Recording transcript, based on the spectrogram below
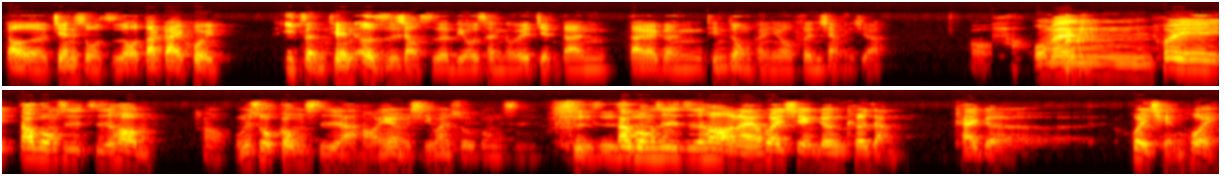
到了监所之后，大概会一整天二十四小时的流程，可不可以简单大概跟听众朋友分享一下？哦，好，我们会到公司之后，哦，我们说公司啦，哈，因为我们习惯说公司。是是是。到公司之后呢，会先跟科长开个会前会，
